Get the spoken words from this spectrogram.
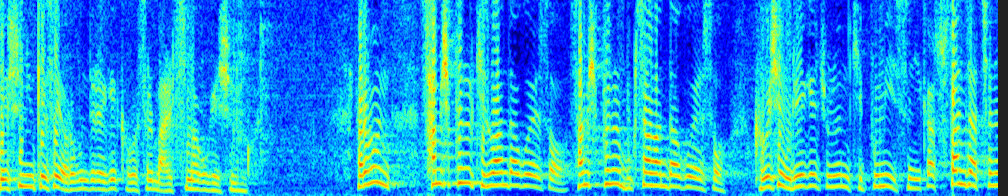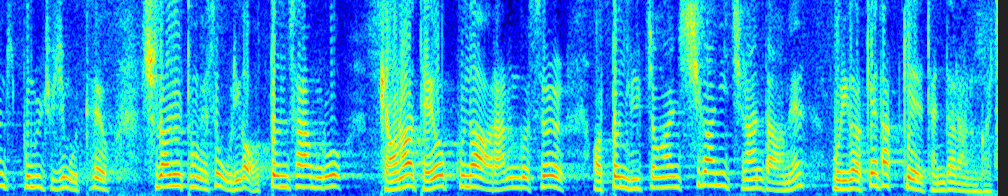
예수님께서 여러분들에게 그것을 말씀하고 계시는 거예요. 여러분, 30분을 기도한다고 해서, 30분을 묵상한다고 해서, 그것이 우리에게 주는 기쁨이 있으니까 수단 자체는 기쁨을 주지 못해요. 수단을 통해서 우리가 어떤 사람으로 변화되었구나라는 것을 어떤 일정한 시간이 지난 다음에 우리가 깨닫게 된다라는 거죠.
